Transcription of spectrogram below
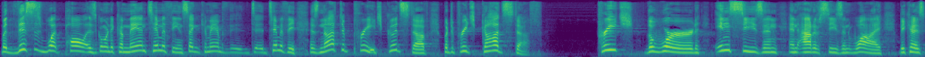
But this is what Paul is going to command Timothy in Second Command Timothy is not to preach good stuff, but to preach God's stuff. Preach the word in season and out of season. Why? Because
